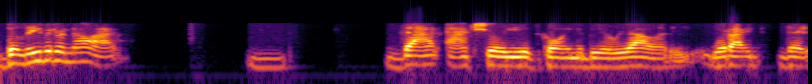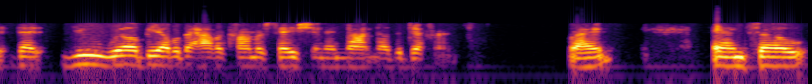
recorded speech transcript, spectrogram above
believe it or not, that actually is going to be a reality. What I that that you will be able to have a conversation and not know the difference, right? And so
